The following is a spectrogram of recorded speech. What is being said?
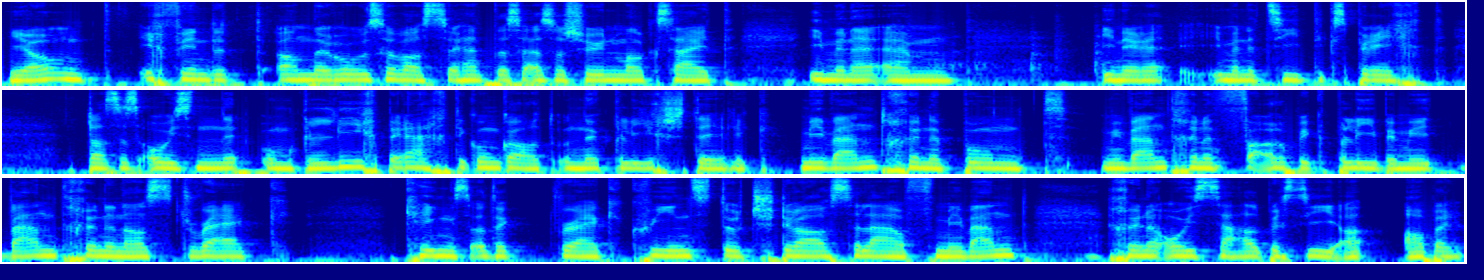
Ja, und ich finde, Anna Rosenwasser hat das auch so schön mal gesagt in einem, ähm, in, einer, in einem Zeitungsbericht, dass es uns um Gleichberechtigung geht und nicht Gleichstellung. Wir wollen können bunt, wir wollen können farbig bleiben, wir wollen können als Drag Kings oder Drag Queens durch die Straße laufen. Wir wollen können uns selber sein, aber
